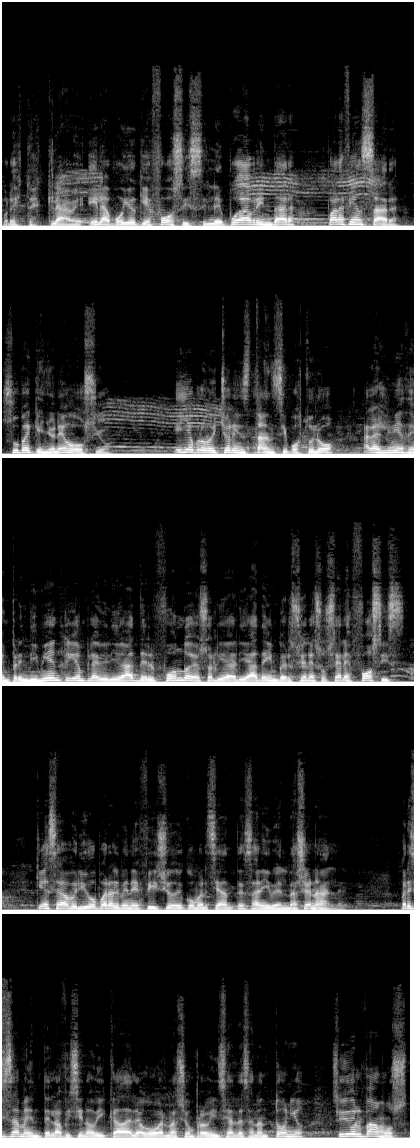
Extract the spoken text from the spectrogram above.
Por esto es clave el apoyo que Fosis le pueda brindar para afianzar su pequeño negocio. Ella aprovechó la instancia y postuló a las líneas de emprendimiento y empleabilidad del Fondo de Solidaridad de Inversiones Sociales FOSIS, que se abrió para el beneficio de comerciantes a nivel nacional. Precisamente en la oficina ubicada de la Gobernación Provincial de San Antonio se dio el vamos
